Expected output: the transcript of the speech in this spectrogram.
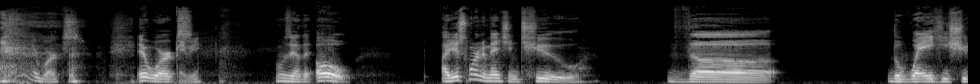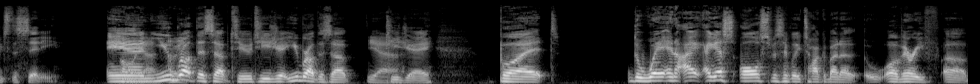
it works. It works. Maybe. What was the other? Oh, I just wanted to mention too the the way he shoots the city, and Oh, yeah. you Oh, brought yeah. this up too, TJ. You brought this up, Yeah. TJ. But the way, and I, I guess I'll specifically talk about a a very uh,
